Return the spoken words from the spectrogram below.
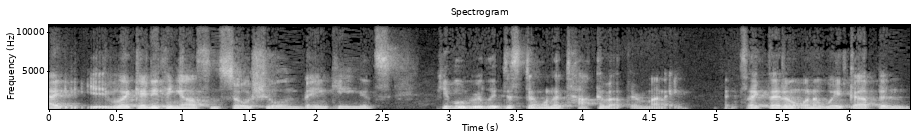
I like anything else in social and banking it's people really just don't want to talk about their money. It's like they don't want to wake up and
